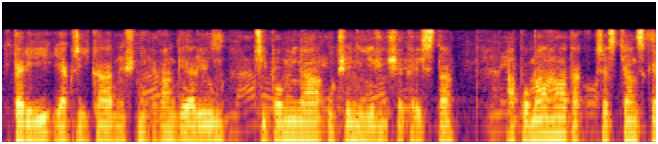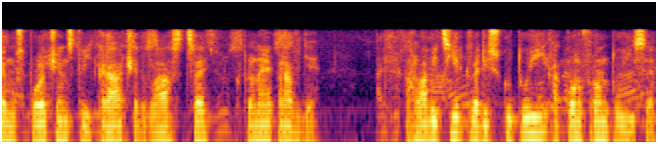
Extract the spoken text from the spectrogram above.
který, jak říká dnešní evangelium, připomíná učení Ježíše Krista a pomáhá tak křesťanskému společenství kráčet v lásce k plné pravdě. A hlavy církve diskutují a konfrontují se.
